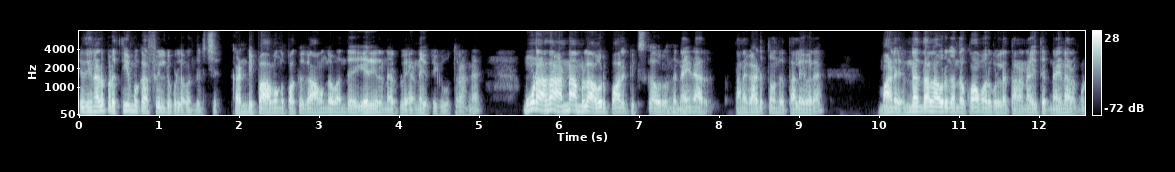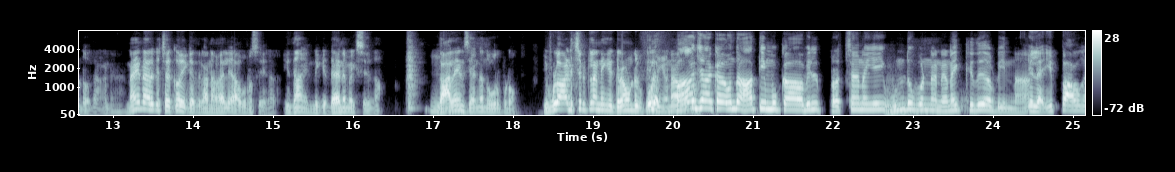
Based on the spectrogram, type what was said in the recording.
இதுக்கு நடுப்புற திமுக ஃபீல்டுக்குள்ளே வந்துடுச்சு. கண்டிப்பாக அவங்க பக்கம் அவங்க வந்து எரியிற நெருப்பில் எண்ணெய் தூக்கி ஊற்றுறாங்க மூணாவது அண்ணாமலை அவர் பாலிடிக்ஸ்க்கு அவர் வந்து நைனார் தனக்கு அடுத்து வந்த தலைவரை மாநில என்ன இருந்தாலும் அவருக்கு அந்த கோபம் இருக்குல்ல தன்னை நைத்து நைனாரை கொண்டு வந்தாங்கன்னு. நைனாருக்கு செக்க வைக்கிறதுக்கான வேலையை அவரும் செய்கிறார் இதான் இன்னைக்கு டைனமிக்ஸ் இதுதான். இந்த அலையன்ஸ் எங்கேருந்து உருப்படும்? இவ்வளோ அடிச்சிருக்கலாம் நீங்கள் கிரவுண்டுக்கு போனீங்கன்னா பாஜக வந்து அதிமுகவில் பிரச்சனையை உண்டு பண்ண நினைக்குது அப்படின்னா இல்ல இப்ப அவங்க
